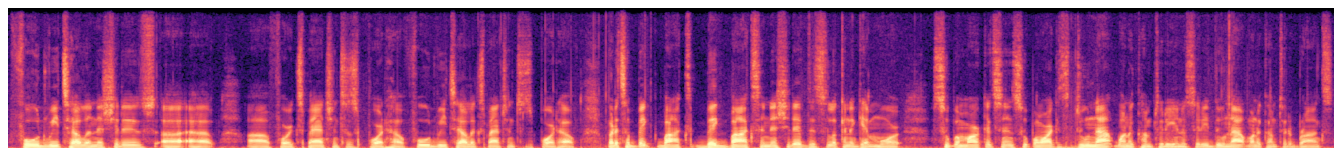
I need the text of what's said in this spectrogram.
food retail initiatives uh, uh, uh, for expansion to support health, food retail expansion to support health. But it's a big box, big box initiative that's looking to get more supermarkets in. Supermarkets do not want to come to the inner city, do not want to come to the Bronx.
